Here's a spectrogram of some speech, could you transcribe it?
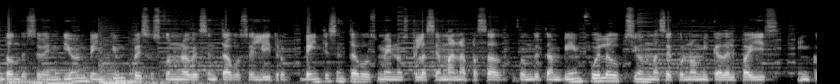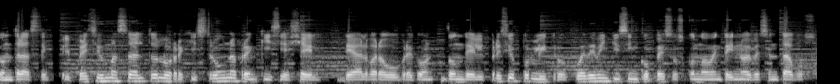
donde se vendió en 21 pesos con 9 centavos el litro, 20 centavos menos que la semana pasada, donde también fue la opción más económica del país. En contraste, el precio más alto lo registró una franquicia Shell de Álvaro Obregón, donde el precio por litro fue de 25 pesos con 99 centavos.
